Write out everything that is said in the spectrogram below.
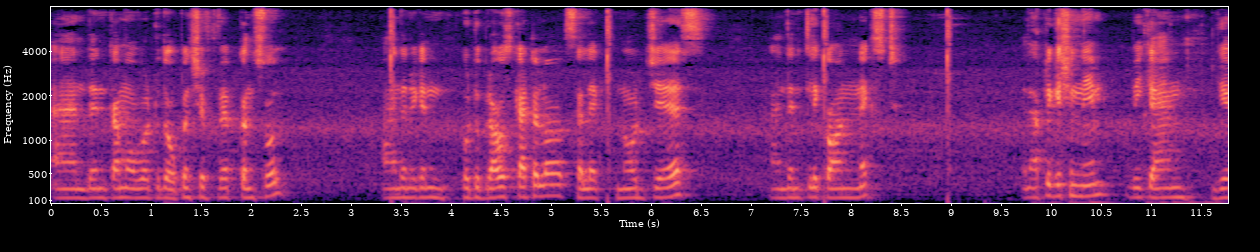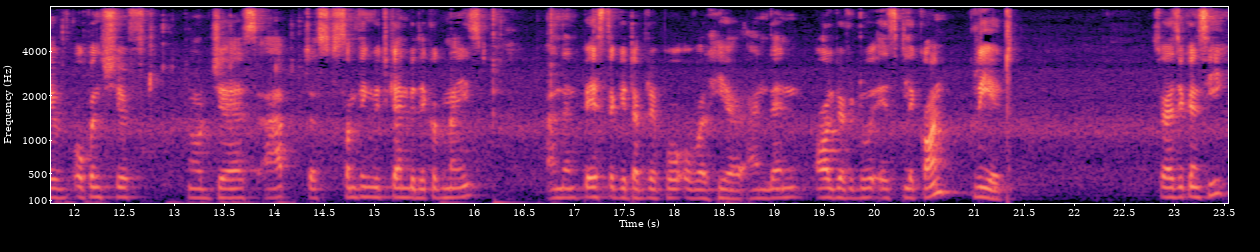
and then come over to the OpenShift web console. And then we can go to browse catalog select node.js and then click on next. In application name we can give OpenShift Node.js app just something which can be recognized and then paste the github repo over here. And then all we have to do is click on create so as you can see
